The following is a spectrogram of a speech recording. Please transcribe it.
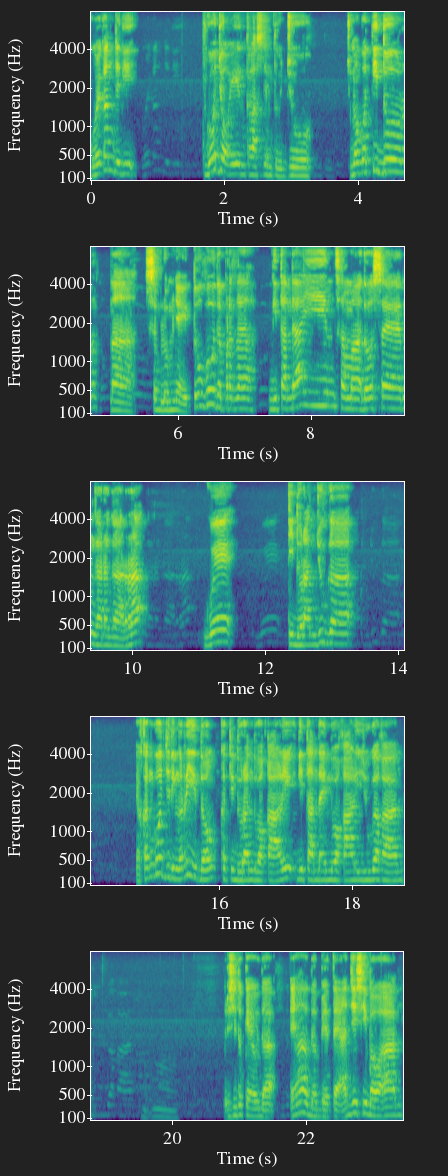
gue kan jadi gue join kelas jam 7 cuma gue tidur. Nah sebelumnya itu gue udah pernah ditandain sama dosen. Gara-gara gue tiduran juga. Ya kan gue jadi ngeri dong ketiduran dua kali ditandain dua kali juga kan. Dari situ kayak udah ya udah bete aja sih bawaan.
